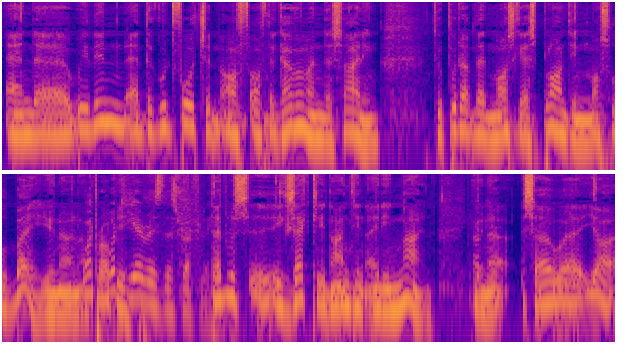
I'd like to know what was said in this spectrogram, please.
and uh, we then had the good fortune of of the government deciding to put up that Mossgas plant in Mossel Bay. You know, and What, probably what year is this roughly? that was uh, exactly 1989. You Okay. know, so uh, yeah,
